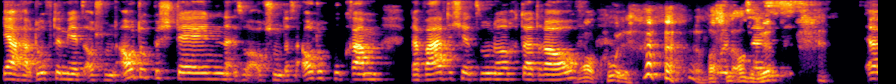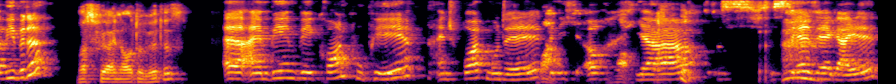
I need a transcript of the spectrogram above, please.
ja, durfte mir jetzt auch schon ein Auto bestellen, also auch schon das Autoprogramm. Da warte ich jetzt nur noch da drauf. Wow, cool. Was für ein Auto wird? das, äh, wie bitte? Was für ein Auto wird es? Äh, ein BMW Grand Coupé, ein Sportmodell, bin Wow, ich auch, wow. ja, das ist sehr, sehr geil.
